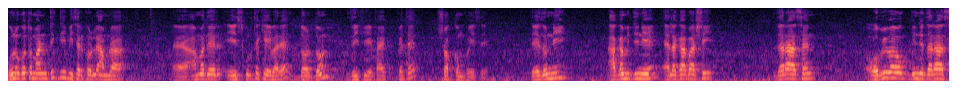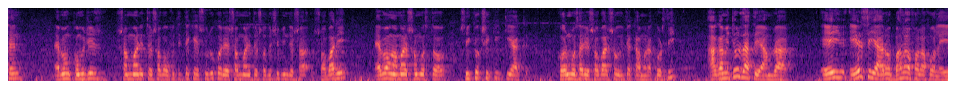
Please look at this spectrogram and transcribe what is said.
গুণগত মানের দিক দিয়ে বিচার করলে আমরা আমাদের এই স্কুল থেকে এবারে দশজন জিপিএ ফাইভ পেতে সক্ষম হয়েছে। তো এই জন্যই আগামী দিনে এলাকাবাসী যারা আছেন, অভিভাবকবৃন্দ যারা আছেন এবং কমিটির সম্মানিত সভাপতি থেকে শুরু করে সম্মানিত সদস্যবৃন্দ সবারই এবং আমার সমস্ত শিক্ষক শিক্ষিকা কর্মচারী সবার সহিত কামনা করছি। আগামীতেও যাতে আমরা এই, এর চেয়ে আরও ভালো ফলাফল এই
